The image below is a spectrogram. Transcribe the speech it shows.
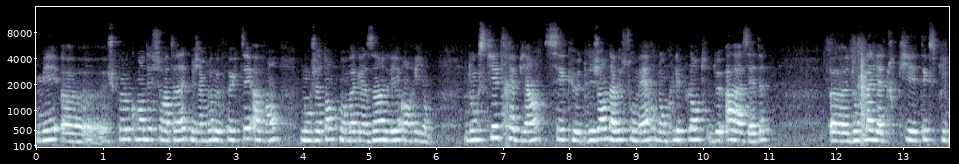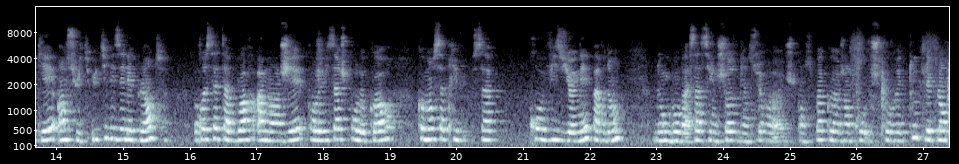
Mais euh, je peux le commander sur internet, mais j'aimerais le feuilleter avant, donc j'attends que mon magasin l'ait en rayon. Donc ce qui est très bien, c'est que déjà on a le sommaire, donc les plantes de A à Z. Euh, donc là il y a tout qui est expliqué. Ensuite, utiliser les plantes, recettes à boire, à manger, pour le visage, pour le corps, comment s'approvisionner, pardon. Donc bon bah ça c'est une chose bien sûr, euh, je pense pas que j'en je trouverai toutes les plantes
